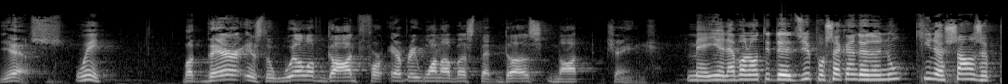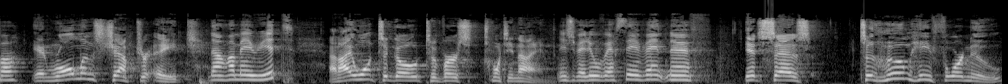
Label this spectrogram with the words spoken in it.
Yes. Oui. But there is the will of God for every one of us that does not change. Mais il y a la volonté de Dieu pour chacun de nous qui ne change pas. In Romans chapter 8, Dans Romains 8, and I want to go to verse 29, et je vais aller au verset 29. it says, To whom he foreknew,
